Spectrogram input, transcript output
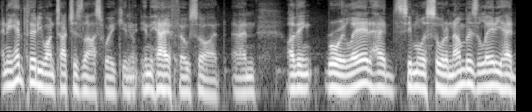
and he had 31 touches last week in, in the AFL side. And I think Rory Laird had similar sort of numbers. Laird had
